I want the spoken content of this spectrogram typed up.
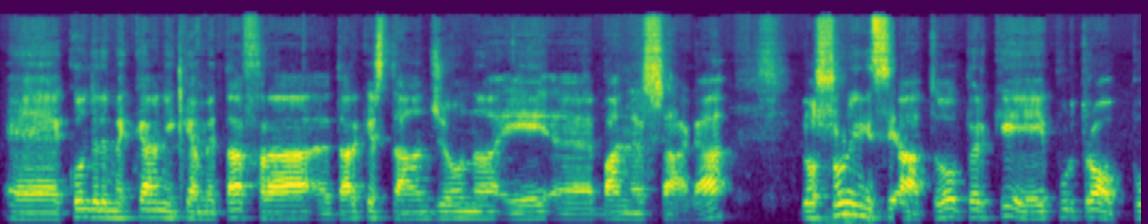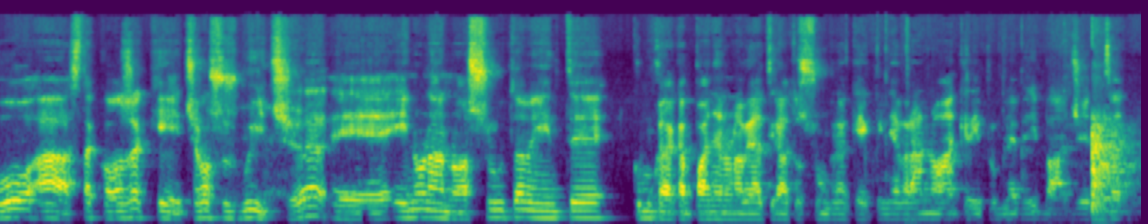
eh, con delle meccaniche a metà fra eh, Darkest Dungeon e eh, Banner Saga. L'ho solo iniziato perché purtroppo ha sta cosa che ce l'ho su Switch eh, e non hanno assolutamente, comunque la campagna non aveva tirato su un granché, quindi avranno anche dei problemi di budget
